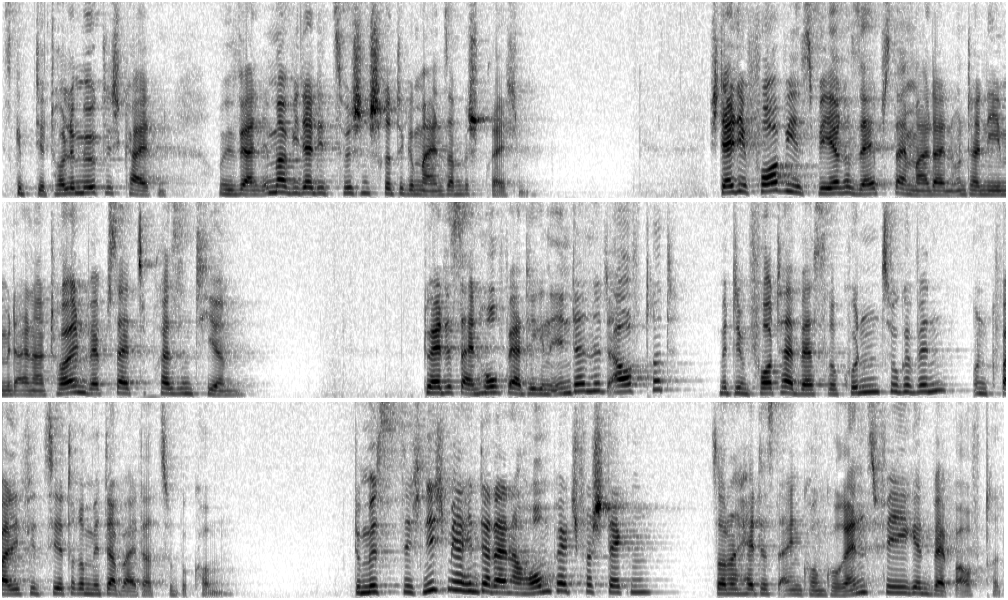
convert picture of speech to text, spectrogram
Es gibt dir tolle Möglichkeiten und wir werden immer wieder die Zwischenschritte gemeinsam besprechen. Stell dir vor, wie es wäre, selbst einmal dein Unternehmen mit einer tollen Website zu präsentieren. Du hättest einen hochwertigen Internetauftritt mit dem Vorteil, bessere Kunden zu gewinnen und qualifiziertere Mitarbeiter zu bekommen. Du müsstest dich nicht mehr hinter deiner Homepage verstecken, sondern hättest einen konkurrenzfähigen Webauftritt.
